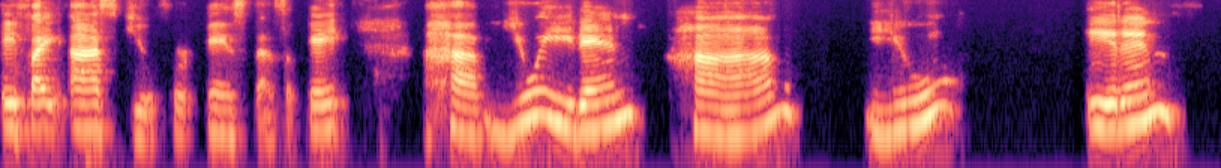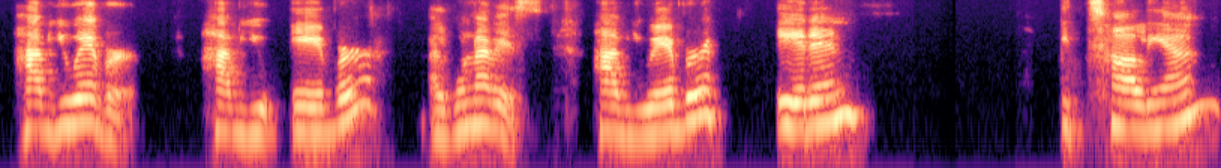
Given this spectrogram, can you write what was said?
if I ask you, for instance, okay, have you eaten, have you eaten, have you ever, have you ever, alguna vez, have you ever eaten Italian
